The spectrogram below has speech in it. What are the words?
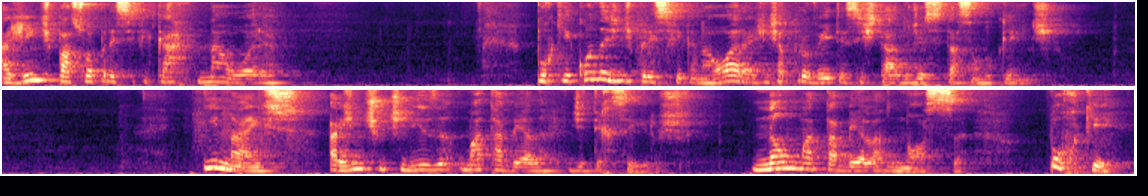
a gente passou a precificar na hora. Porque quando a gente precifica na hora, a gente aproveita esse estado de excitação do cliente. E mais, a gente utiliza uma tabela de terceiros, não uma tabela nossa. Por quê?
